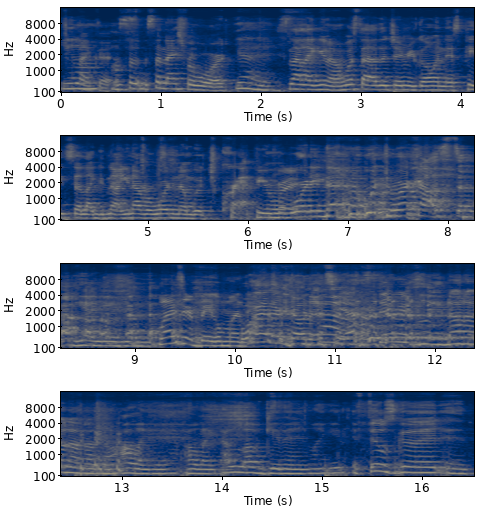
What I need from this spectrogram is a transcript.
you I like it. It's a, it's a nice reward. yes. It's not like, you know, what's the other gym you go in this pizza? Like, no, you're not rewarding them with crap. You're Right. rewarding them with workout stuff. Yeah, yeah, yeah. yeah. Why is there Bagel Monday? Why are there donuts here? Seriously, no, no, no, no, no. I like it. I like. I love giving. Like it, it feels good and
